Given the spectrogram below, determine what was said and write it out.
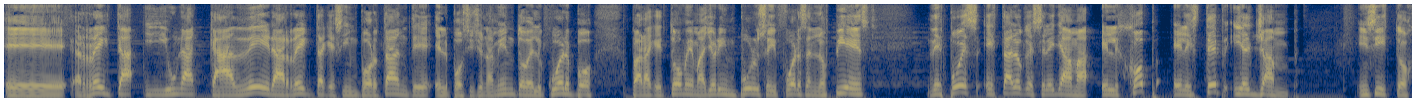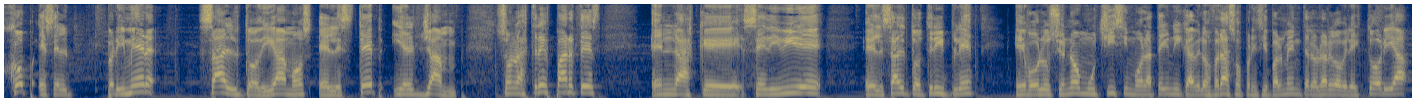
eh, recta y una cadera recta que es importante, el posicionamiento del cuerpo para que tome mayor impulso y fuerza en los pies Después está lo que se le llama el hop, el step y el jump. Insisto, hop es el primer salto, digamos, el step y el jump. Son las tres partes en las que se divide el salto triple. Evolucionó muchísimo la técnica de los brazos, principalmente a lo largo de la historia.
